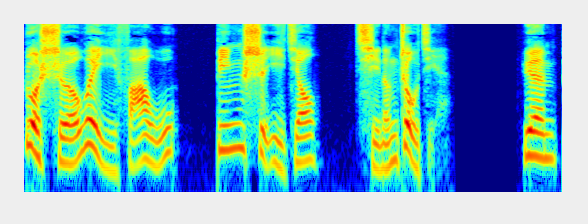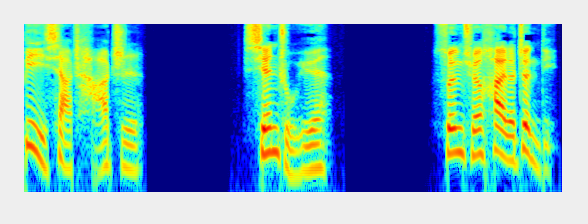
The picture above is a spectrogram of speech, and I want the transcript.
若舍魏以伐吴，兵势一交，岂能骤解？愿陛下察之。”先主曰。孙权害了阵地，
